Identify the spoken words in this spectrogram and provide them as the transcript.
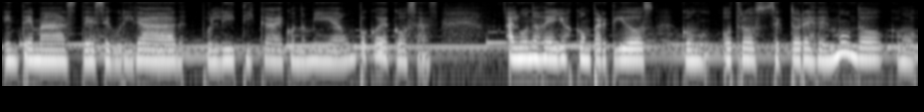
en temas de seguridad, política, economía, un poco de cosas. Algunos de ellos compartidos con otros sectores del mundo, como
